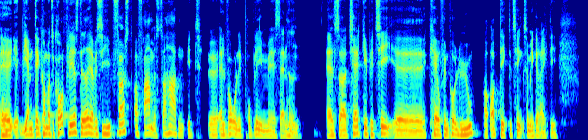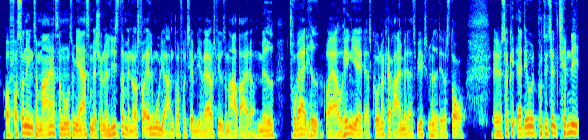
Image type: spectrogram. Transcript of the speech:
Øh, jamen, den kommer til kort flere steder. Jeg vil sige, først og fremmest, så har den et øh, alvorligt problem med sandheden. Altså, ChatGPT øh, kan jo finde på at lyve og opdigte ting, som ikke er rigtige. Og for sådan en som mig, og sådan nogen som jer, som er journalister, men også for alle mulige andre, for eksempel i erhvervslivet, som arbejder med troværdighed, og er afhængige af, at deres kunder kan regne med deres virksomhed og det, der står, øh, så er det jo et potentielt temmelig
